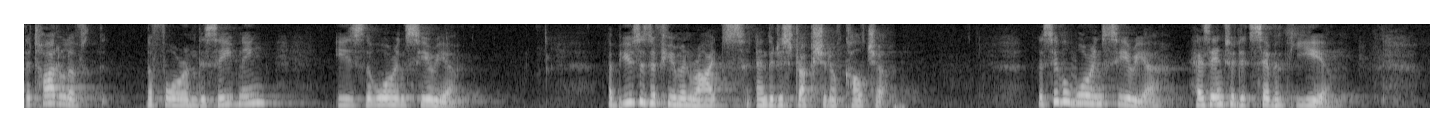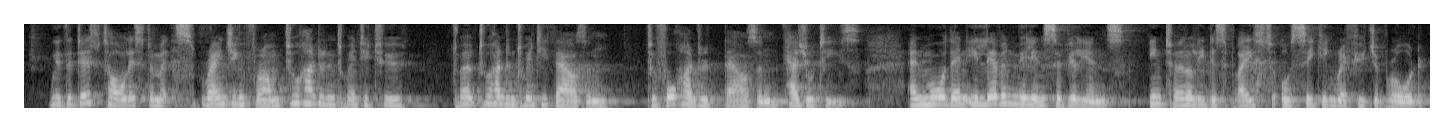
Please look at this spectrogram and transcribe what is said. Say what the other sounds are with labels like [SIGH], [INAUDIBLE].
The title of the forum this evening is The War in Syria Abuses of Human Rights and the Destruction of Culture. The civil war in Syria has entered its seventh year, with the death toll estimates ranging from 220,000 to 400,000 casualties and more than 11 million civilians internally displaced or seeking refuge abroad.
